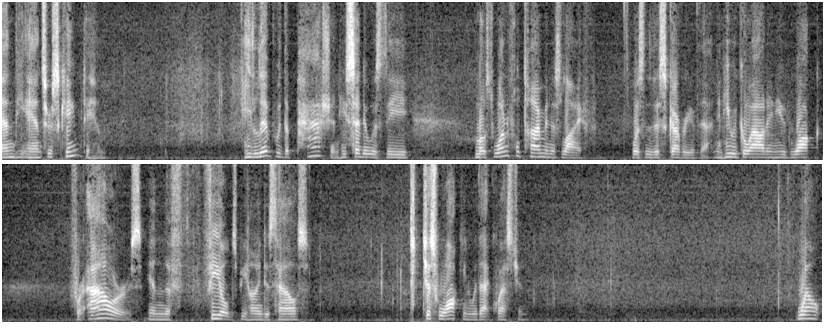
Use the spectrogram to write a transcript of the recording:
And the answers came to him. He lived with the passion. He said it was the most wonderful time in his life was the discovery of that. And he would go out and he would walk for hours in the fields behind his house, just walking with that question. Well,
